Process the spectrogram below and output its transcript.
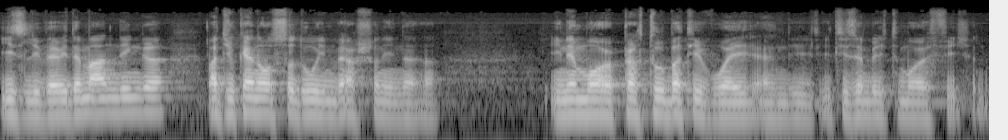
easily very demanding, uh, but you can also do inversion in a, in a more perturbative way, and it, it is a bit more efficient.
